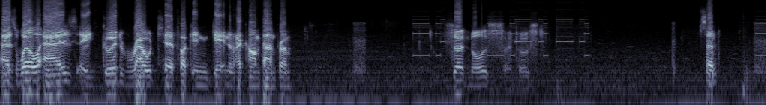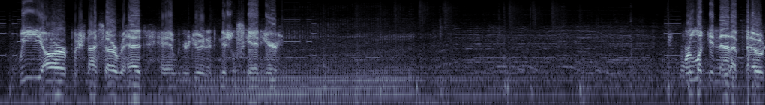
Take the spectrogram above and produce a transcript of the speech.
as well as a good route to fucking get into that compound from. Sentinel, is Signpost. Send. We are pushing ISR overhead, and we are doing an initial scan here. We're looking at about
